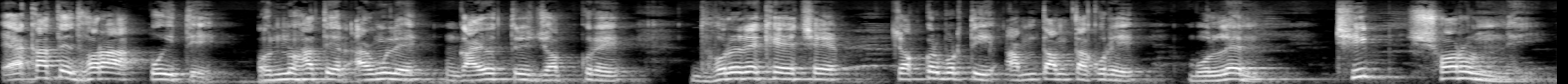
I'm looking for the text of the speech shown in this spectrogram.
এক হাতে ধরা পইতে, অন্য হাতের আঙুলে গায়ত্রী জপ করে ধরে রেখেছে চক্রবর্তী আমতা আমতা করে বললেন, ঠিক স্মরণ নেই।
